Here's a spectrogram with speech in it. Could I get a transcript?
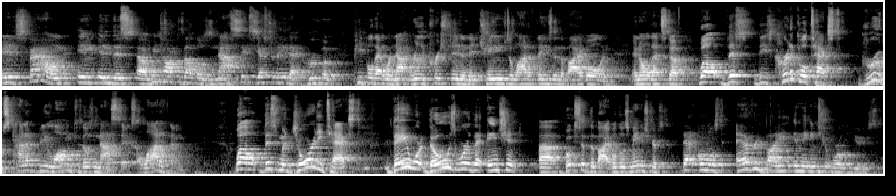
and it's found in, in this. Uh, we talked about those Gnostics yesterday, that group of people that were not really Christian and they changed a lot of things in the Bible and, and all that stuff. Well, this, these critical text groups kind of belong to those Gnostics, a lot of them. Well, this majority text, they were those were the ancient uh, books of the Bible, those manuscripts that almost everybody in the ancient world used.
